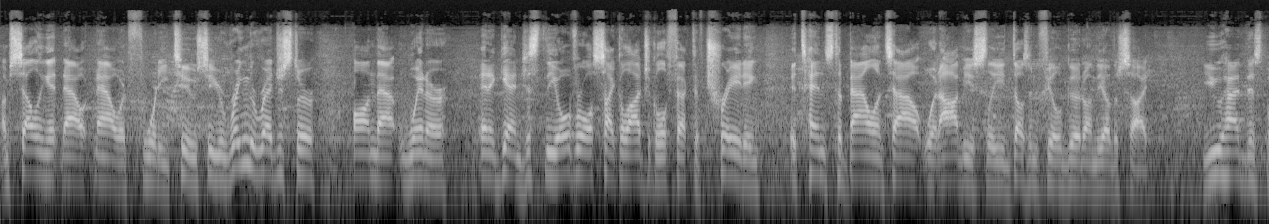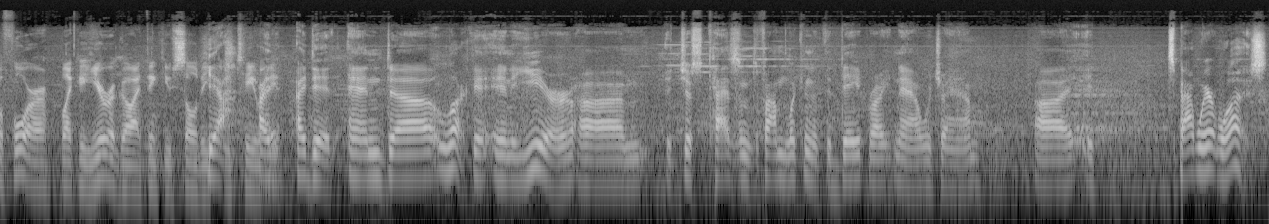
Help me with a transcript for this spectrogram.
I'm selling it now now at 42. So you ring the register on that winner. And again, just the overall psychological effect of trading, it tends to balance out what obviously doesn't feel good on the other side. You had this before, like a year ago. I think you sold EQT, yeah, right? I, I did. And uh, look, in a year, um, it just hasn't. If I'm looking at the date right now, which I am, uh, it, it's about where it was.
